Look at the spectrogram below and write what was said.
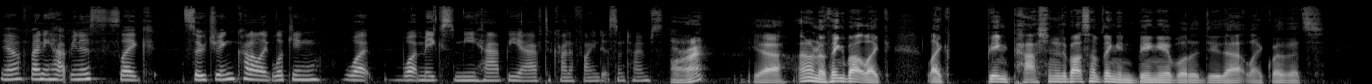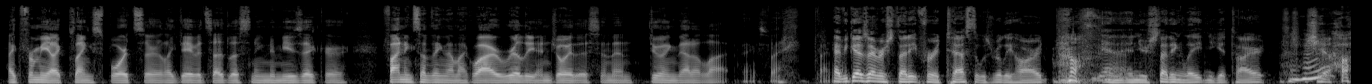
Yeah, finding happiness is like searching, kind of like looking what what makes me happy. I have to kind of find it sometimes. All right. Yeah, I don't know. Think about like like being passionate about something and being able to do that. Like whether that's like for me, like playing sports or like David said, listening to music or finding something that I'm like, wow, I really enjoy this, and then doing that a lot. I guess finding, finding Have you guys ever studied for a test that was really hard, and, Oh, yeah. and, and you're studying late and you get tired? Yeah.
